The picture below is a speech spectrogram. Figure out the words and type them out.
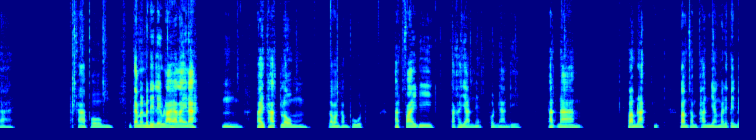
ได้นะครับผม แต่มันไม่ได้เลวร้ายอะไรนะ อืมไพ่ทัดลม ระวังคำพูด ทัดไฟดีถ้าขยันเนี่ย ผลงานดี ทัดน้ำความรัก ความสัมพันธ์ยังไม่ได้เป็นไป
